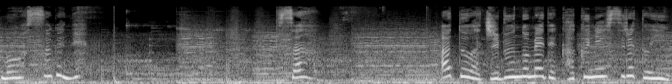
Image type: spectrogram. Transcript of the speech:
もうすぐね。さあ。あとは自分の目で確認するといいわ。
